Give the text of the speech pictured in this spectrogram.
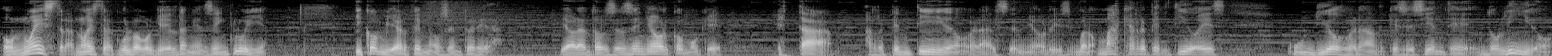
o nuestra, nuestra culpa, porque Él también se incluía, y conviértenos en tu heredad. Y ahora entonces el Señor como que está arrepentido, ¿verdad? El Señor dice, bueno, más que arrepentido es un Dios, ¿verdad? Que se siente dolido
